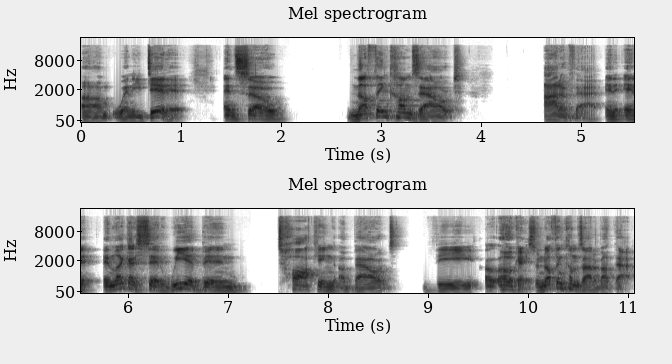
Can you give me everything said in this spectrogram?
um, when he did it. And so nothing comes out out of that. And, and and like i said we had been talking about the oh, okay so nothing comes out about that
